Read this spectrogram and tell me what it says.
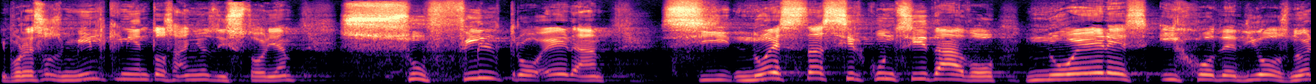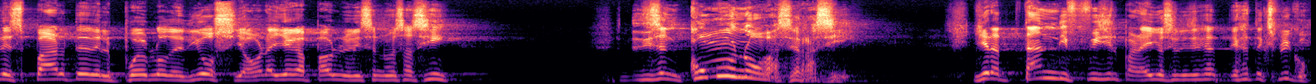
Y por esos 1500 años de historia, su filtro era si no estás circuncidado, no eres hijo de Dios, no eres parte del pueblo de Dios. Y ahora llega Pablo y le dice, no es así. Dicen, ¿cómo no va a ser así? Y era tan difícil para ellos. Y les dije, déjate explico.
